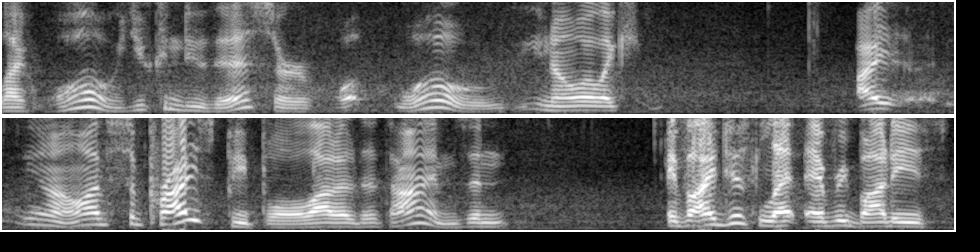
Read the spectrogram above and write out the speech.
like, whoa, you can do this, or? Whoa, you know, like I, you know, I've surprised people a lot of the times, and if I just let everybody's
